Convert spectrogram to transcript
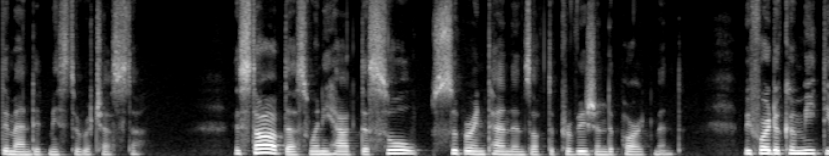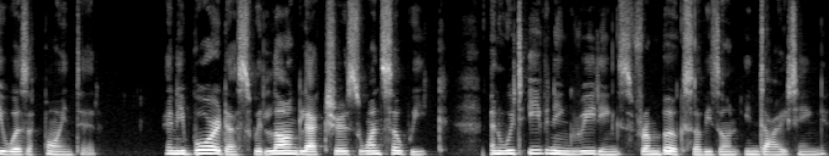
demanded Mr. Rochester. He stopped us when he had the sole superintendence of the provision department, before the committee was appointed, and he bored us with long lectures once a week and with evening readings from books of his own inditing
